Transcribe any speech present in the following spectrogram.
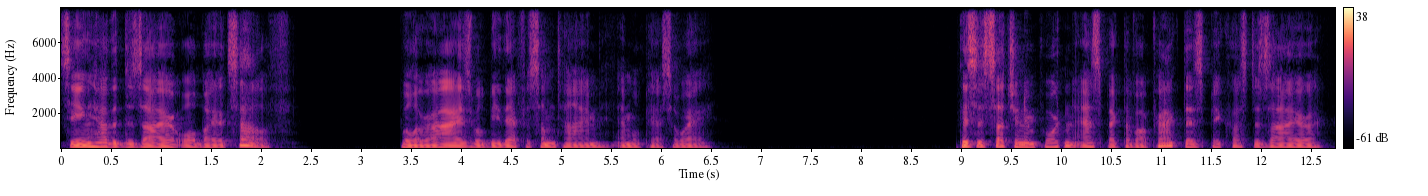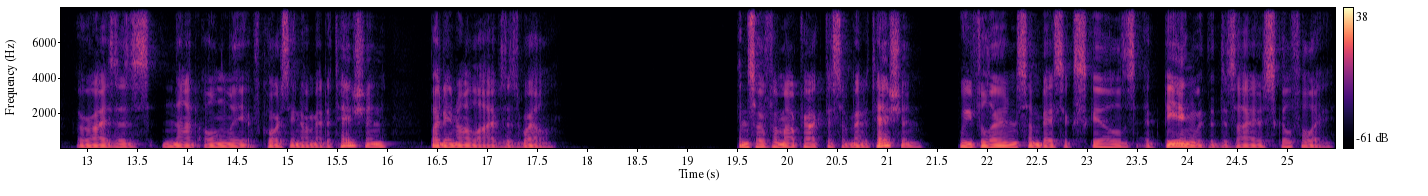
Seeing how the desire all by itself will arise, will be there for some time, and will pass away. This is such an important aspect of our practice because desire arises not only, of course, in our meditation, but in our lives as well. And so, from our practice of meditation, We've learned some basic skills at being with the desire skillfully.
